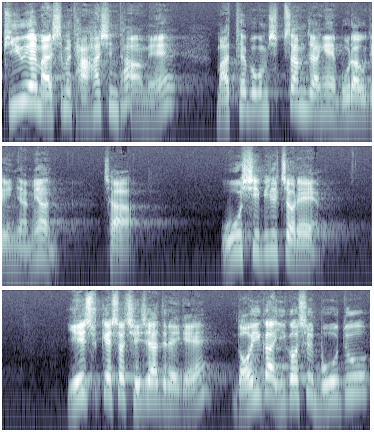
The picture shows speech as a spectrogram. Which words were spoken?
비유의 말씀을 다 하신 다음에 마태복음 13장에 뭐라고 되어 있냐면 자, 51절에 예수께서 제자들에게 너희가 이것을 모두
